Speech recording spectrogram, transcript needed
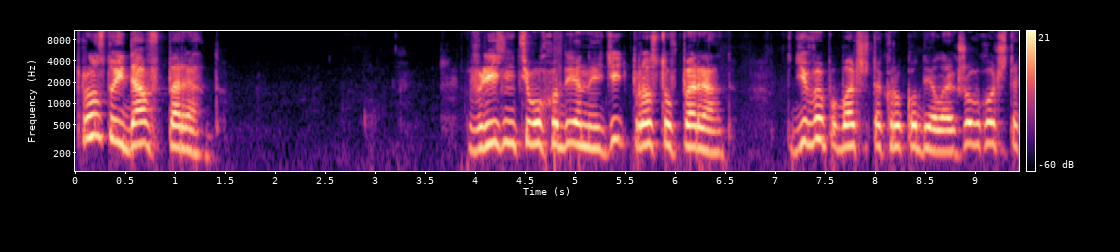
Просто йде вперед. В різні ці ходи не йдіть просто вперед. Тоді ви побачите крокодила. Якщо ви хочете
